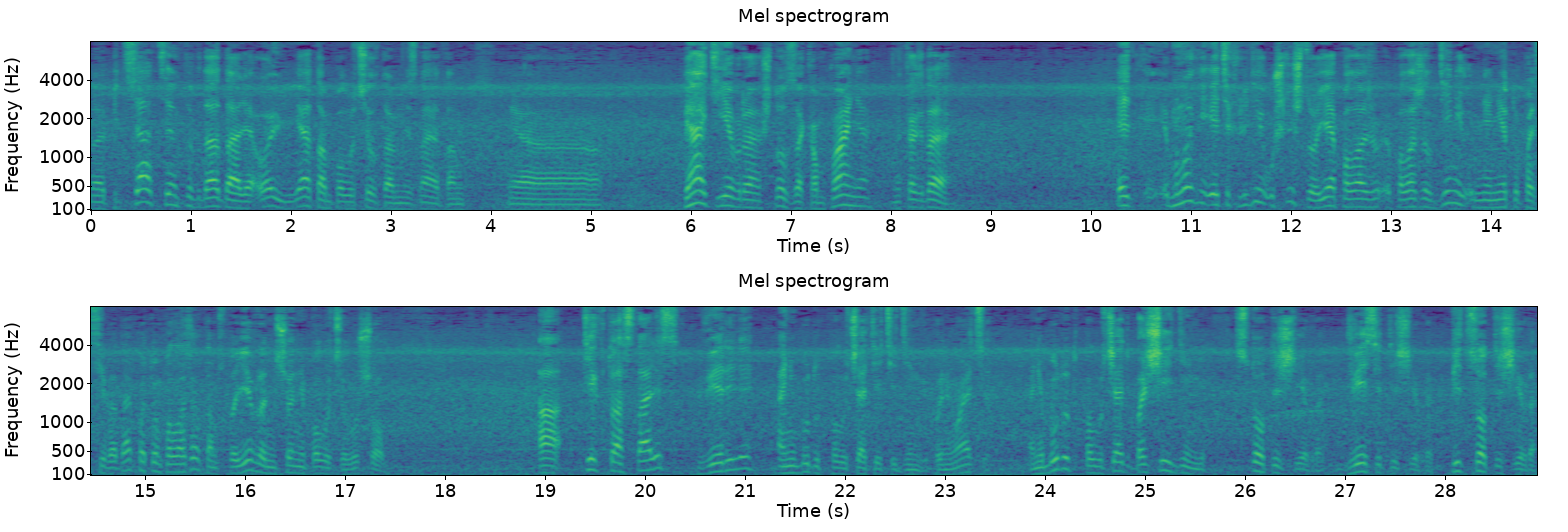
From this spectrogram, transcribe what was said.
э, 50 центов да, дали, ой, я там получил там, не знаю, там э, 5 евро, что за компания? Но когда э- э, многие этих людей ушли, что я положил, положил денег, у меня нету пассива, да, потом положил там 100 евро, ничего не получил, ушел. А те, кто остались, верили, они будут получать эти деньги, понимаете? Они будут получать большие деньги. 100 тысяч евро, 200 тысяч евро, 500 тысяч евро,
